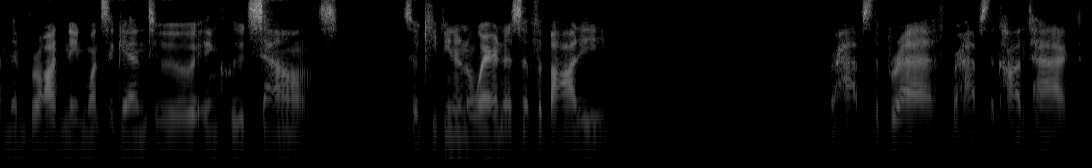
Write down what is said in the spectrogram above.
And then broadening once again to include sounds. So keeping an awareness of the body, perhaps the breath, perhaps the contact,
